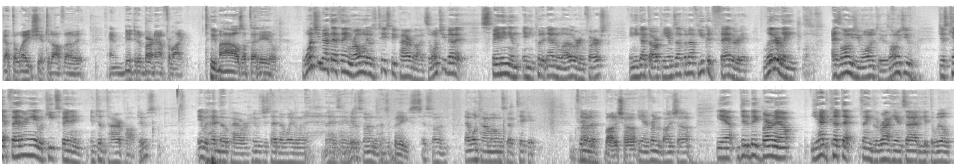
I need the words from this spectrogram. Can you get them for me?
got the weight shifted off of it, and it did a burnout for like two miles up that hill. Once you got that thing rolling, it was a two-speed Powerglide. So once you got it spinning and, and you put it down in low or in first, and you got the RPMs up enough, you could feather it literally as long as you wanted to. As long as you just kept feathering it, it would keep spinning until the tire popped. It was, it was, had no power. It was just had no way to ass in. It was fun though. It was a beast. It was fun. That one time I almost got a ticket. In front Doing of the body shop. Yeah, in front of the body shop. Yeah, did a big burnout. You had to cut that thing to the right hand side to get the wheel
